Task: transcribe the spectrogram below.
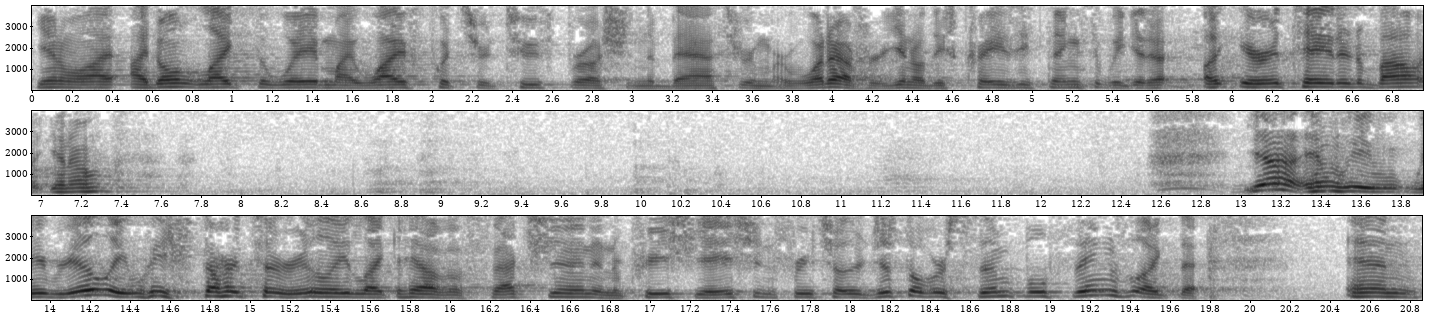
you know, I, I don't like the way my wife puts her toothbrush in the bathroom or whatever, you know, these crazy things that we get uh, irritated about, you know. Yeah, and we, we really, we start to really like have affection and appreciation for each other just over simple things like that. And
